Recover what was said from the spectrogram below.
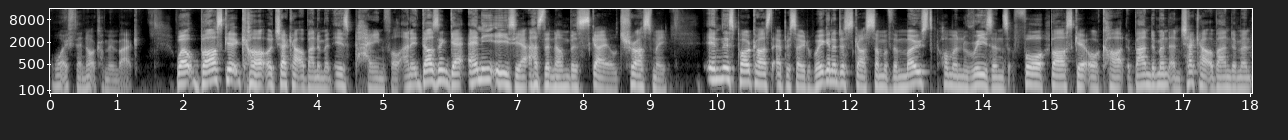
what if they're not coming back? Well, basket, cart, or checkout abandonment is painful, and it doesn't get any easier as the numbers scale, trust me. In this podcast episode, we're going to discuss some of the most common reasons for basket or cart abandonment and checkout abandonment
